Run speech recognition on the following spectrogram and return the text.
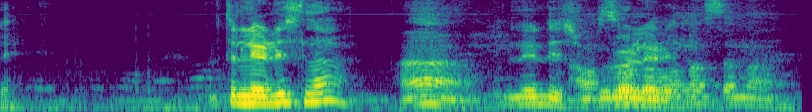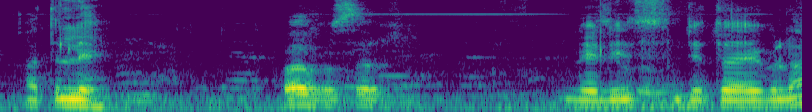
লে। তো লেডিস না? হ্যাঁ। লেডিস পুরো লেডিস আছে না। হ্যাঁ তো লে। কয় বছর? লেডিস এগুলো।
